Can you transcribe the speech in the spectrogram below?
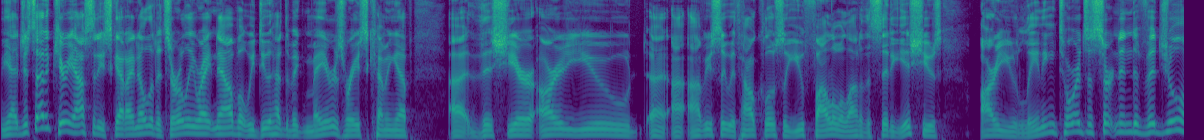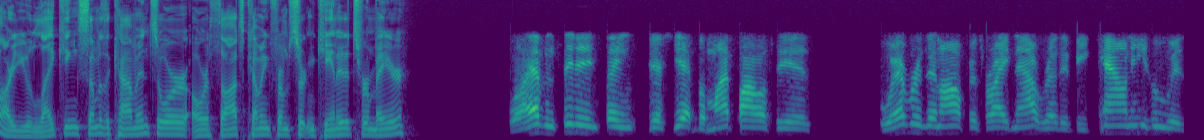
yeah, just out of curiosity, Scott. I know that it's early right now, but we do have the big mayor's race coming up uh, this year. Are you uh, obviously with how closely you follow a lot of the city issues? Are you leaning towards a certain individual? Are you liking some of the comments or or thoughts coming from certain candidates for mayor? Well, I haven't seen anything just yet, but my policy is whoever's in office right now, whether it be county who is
